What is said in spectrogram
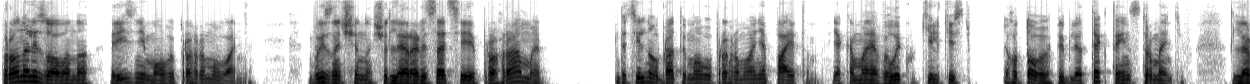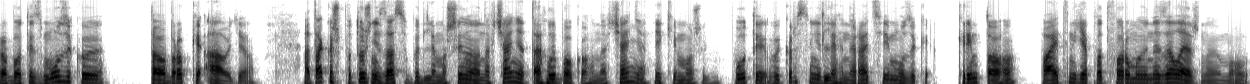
Проаналізовано різні мови програмування. Визначено, що для реалізації програми доцільно обрати мову програмування Python, яка має велику кількість готових бібліотек та інструментів для роботи з музикою та обробки аудіо, а також потужні засоби для машинного навчання та глибокого навчання, які можуть бути використані для генерації музики. Крім того, Python є платформою незалежною мовою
